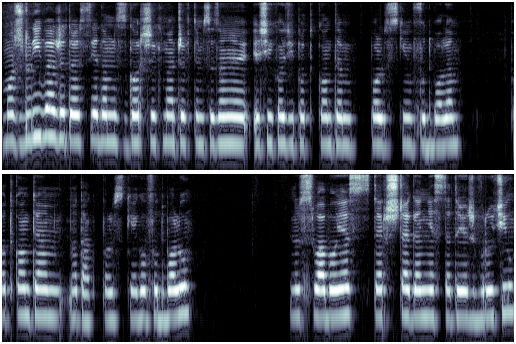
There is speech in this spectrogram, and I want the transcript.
możliwe, że to jest jeden z gorszych meczów w tym sezonie, jeśli chodzi pod kątem polskim futbolem. Pod kątem, no tak, polskiego futbolu. No słabo jest. Ter Stegen niestety już wrócił.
